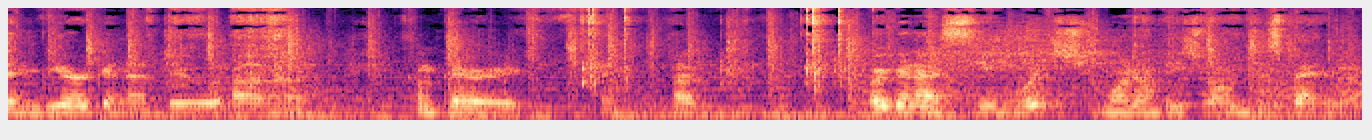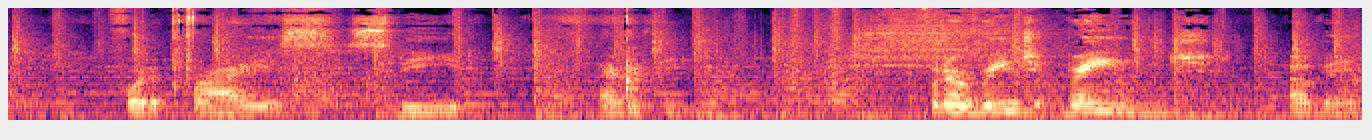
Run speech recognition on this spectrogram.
and we are gonna do a compare. Uh, we're gonna see which one of these drones is better for the price, speed, everything. For the range range of it,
